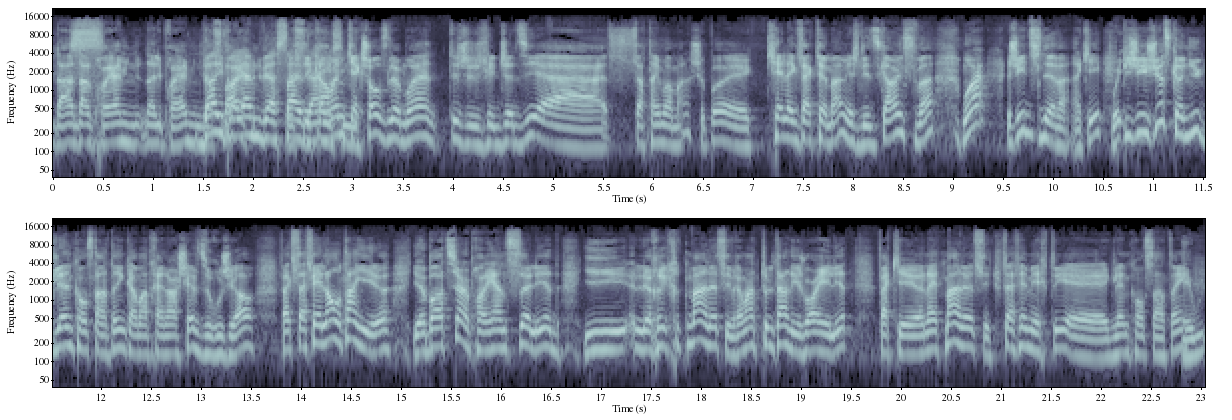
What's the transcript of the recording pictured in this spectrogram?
Dans, dans le programme, dans les programmes Dans universitaires. les programmes universitaires, C'est dans quand même quelque chose, là. Moi, tu sais, je, je l'ai déjà dit à certains moments. Je sais pas euh, quel exactement, mais je l'ai dit quand même souvent. Moi, j'ai 19 ans, OK? Puis j'ai juste connu Glenn Constantin comme entraîneur-chef du Rouge et Or. Fait que ça fait longtemps qu'il est là. Il a bâti un programme solide. Il, le recrutement, là, c'est vraiment tout le temps des joueurs élites. Fait que, euh, honnêtement, là, c'est tout à fait mérité, euh, Glenn Constantin. Et oui.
